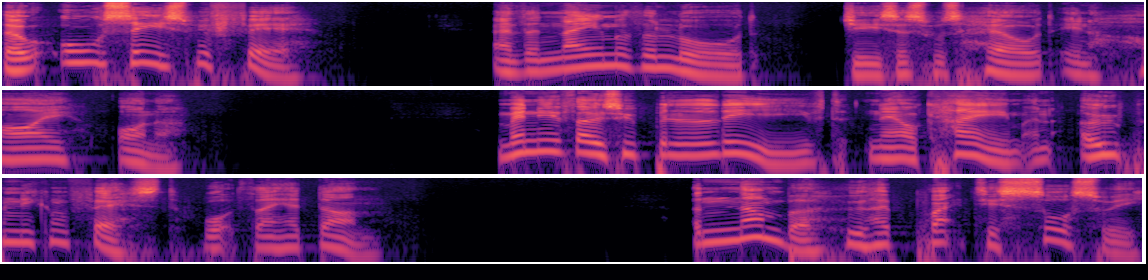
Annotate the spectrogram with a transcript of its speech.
they were all seized with fear, and the name of the Lord Jesus was held in high honour. Many of those who believed now came and openly confessed what they had done. A number who had practiced sorcery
